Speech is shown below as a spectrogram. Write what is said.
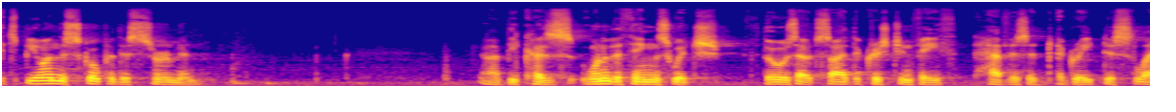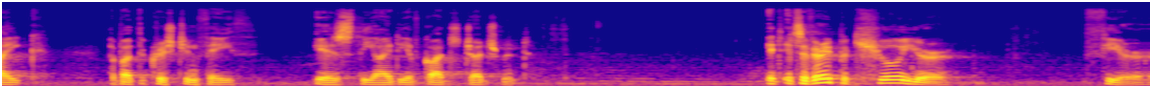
it's beyond the scope of this sermon uh, because one of the things which those outside the Christian faith have as a, a great dislike about the Christian faith is the idea of God's judgment. It, it's a very peculiar fear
